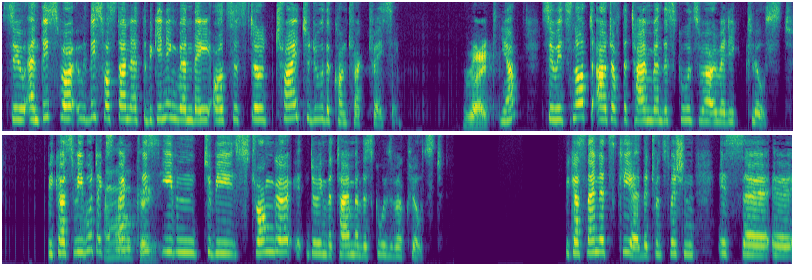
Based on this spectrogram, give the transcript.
So, and this was this was done at the beginning when they also still tried to do the contact tracing. Right. Yeah. So it's not out of the time when the schools were already closed. Because we would expect ah, okay. this even to be stronger during the time when the schools were closed. Because then it's clear the transmission is uh, uh,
